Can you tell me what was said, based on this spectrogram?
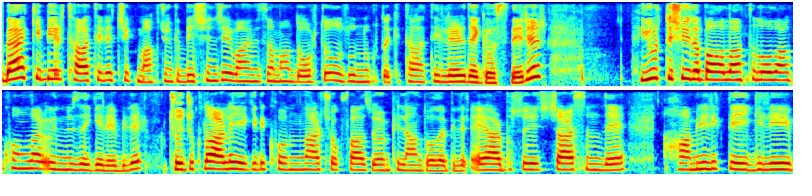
Belki bir tatile çıkmak çünkü 5. ev aynı zamanda orta uzunluktaki tatilleri de gösterir. Yurt dışı ile bağlantılı olan konular önünüze gelebilir. Çocuklarla ilgili konular çok fazla ön planda olabilir. Eğer bu süreç içerisinde hamilelikle ilgili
